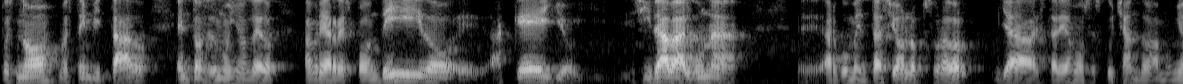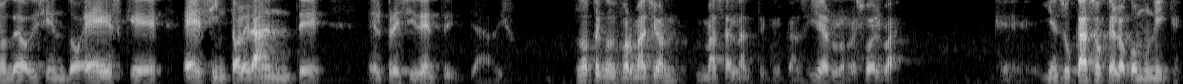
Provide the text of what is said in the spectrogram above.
pues no, no está invitado. Entonces Muñoz Ledo, habría respondido, eh, aquello, si daba alguna eh, argumentación López Obrador, ya estaríamos escuchando a Muñoz Ledo diciendo, es que es intolerante el presidente, ya dijo, no tengo información, más adelante que el canciller lo resuelva, eh, y en su caso que lo comunique,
